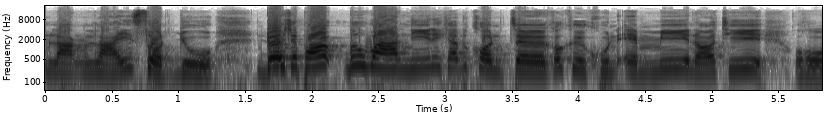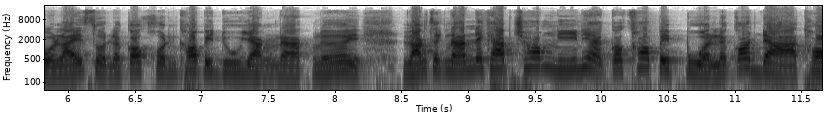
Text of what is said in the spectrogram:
ำลังไลฟ์สดอยู่ โดยเฉพาะเมื่อวานนี้นะครับทุกคนเจอก็คือคุณเอมมี่เนาะที่โอ้โหไลฟ์สดแล้วก็คนเข้าไปดูอย่างหนักเลย หลังจากนั้นนะครับช่องนี้เนี่ยก็เข้าไปป่วนแล้วก็ด่าทอ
